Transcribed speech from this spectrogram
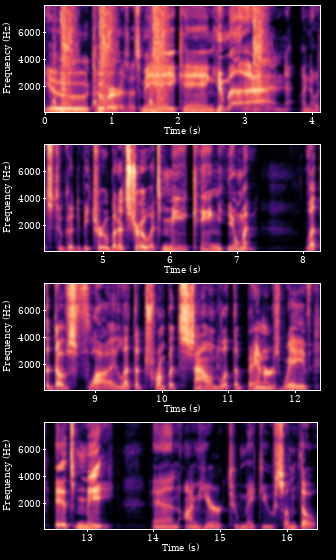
YouTubers, it's me, King Human. I know it's too good to be true, but it's true. It's me, King Human. Let the doves fly, let the trumpets sound, let the banners wave. It's me. And I'm here to make you some dough.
